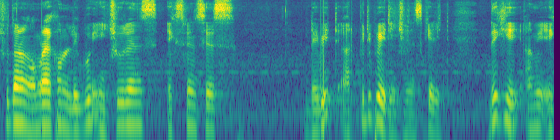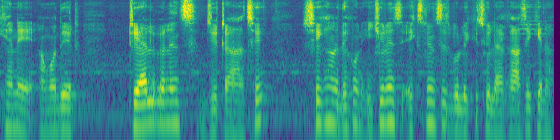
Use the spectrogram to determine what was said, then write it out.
সুতরাং আমরা এখন লিখব ইন্স্যুরেন্স এক্সপেন্সেস ডেবিট আর প্রিপেইড ইন্স্যুরেন্স ক্রেডিট দেখি, আমি এখানে আমাদের ট্রায়াল ব্যালেন্স যেটা আছে, সেখানে দেখুন ইন্স্যুরেন্স এক্সপেন্সেস বলে কিছু লেখা আছে কি না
